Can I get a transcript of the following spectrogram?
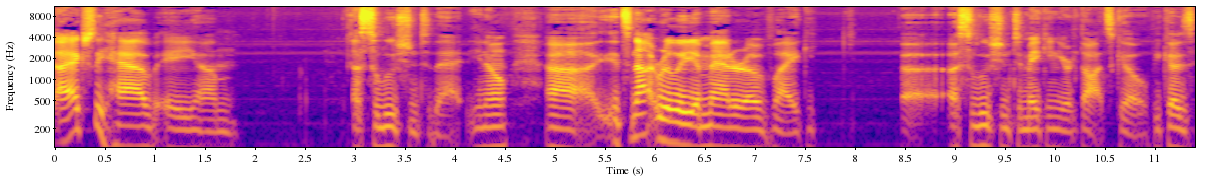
I actually have a um, a solution to that. You know, uh, it's not really a matter of like uh, a solution to making your thoughts go because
